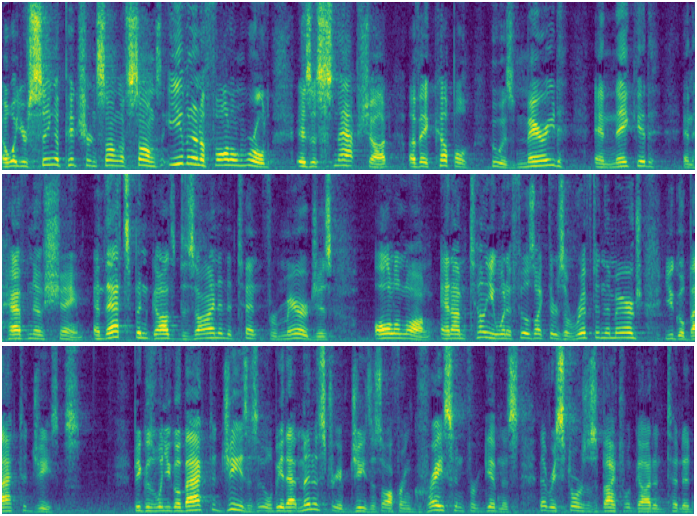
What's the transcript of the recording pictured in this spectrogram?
And what you're seeing a picture in Song of Songs, even in a fallen world, is a snapshot of a couple who is married and naked and have no shame. And that's been God's design and intent for marriages all along. And I'm telling you, when it feels like there's a rift in the marriage, you go back to Jesus. Because when you go back to Jesus, it will be that ministry of Jesus offering grace and forgiveness that restores us back to what God intended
